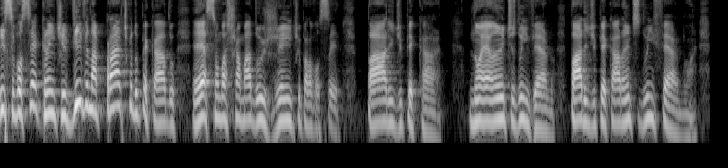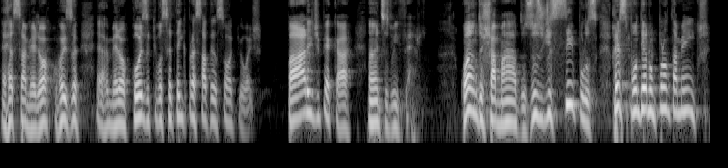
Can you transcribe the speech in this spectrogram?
e se você é crente e vive na prática do pecado, essa é uma chamada urgente para você. Pare de pecar. Não é antes do inverno. Pare de pecar antes do inferno. Essa é a melhor coisa, é a melhor coisa que você tem que prestar atenção aqui hoje. Pare de pecar antes do inferno. Quando chamados, os discípulos responderam prontamente.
